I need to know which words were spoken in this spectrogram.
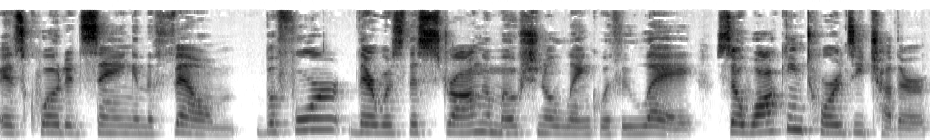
is quoted saying in the film, Before there was this strong emotional link with Ulay, so walking towards each other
